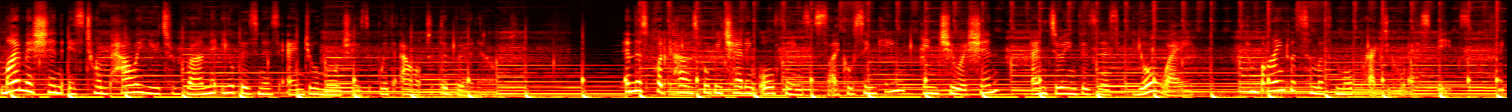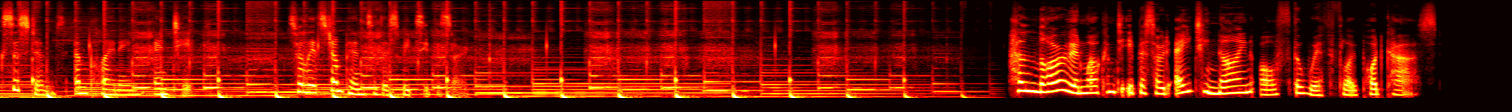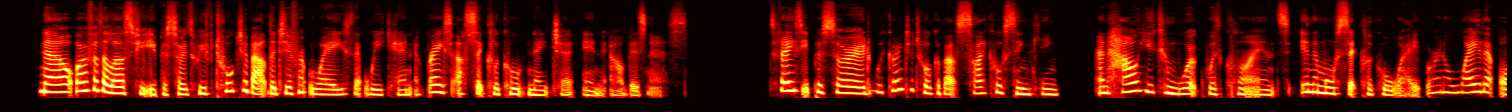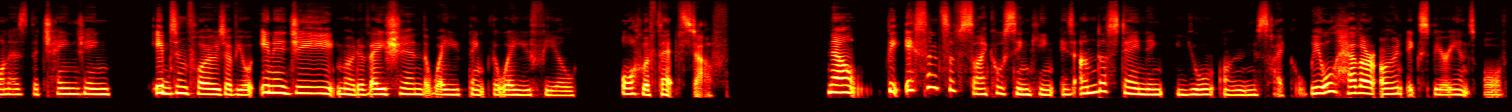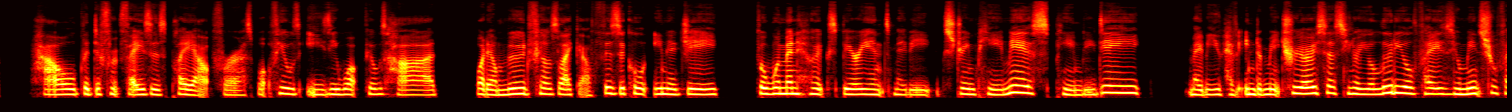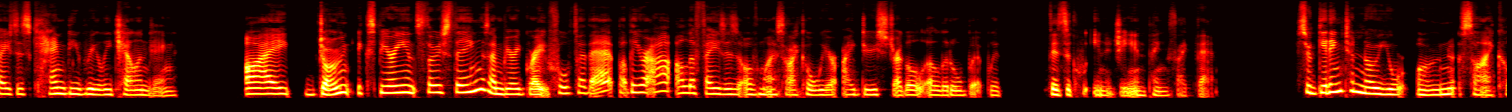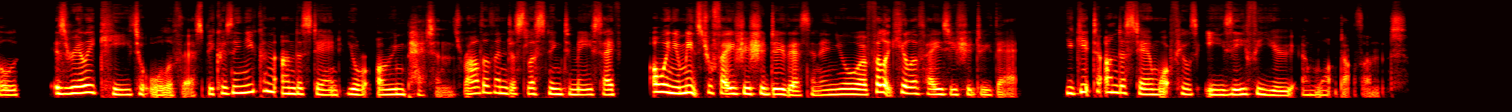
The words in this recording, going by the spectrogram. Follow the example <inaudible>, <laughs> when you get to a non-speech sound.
My mission is to empower you to run your business and your launches without the burnout. In this podcast, we'll be chatting all things cycle syncing, intuition, and doing business your way combined with some of the more practical aspects, like systems and planning and tech. So let's jump into this week's episode. Hello, and welcome to episode 89 of the With Flow podcast. Now, over the last few episodes, we've talked about the different ways that we can embrace our cyclical nature in our business. Today's episode, we're going to talk about cycle syncing and how you can work with clients in a more cyclical way or in a way that honors the changing ebbs and flows of your energy, motivation, the way you think, the way you feel, all of that stuff. Now, the essence of cycle syncing is understanding your own cycle. We all have our own experience of how the different phases play out for us, what feels easy, what feels hard, what our mood feels like, our physical energy, for women who experience maybe extreme PMS, PMDD, maybe you have endometriosis, you know, your luteal phase, your menstrual phases can be really challenging. I don't experience those things. I'm very grateful for that. But there are other phases of my cycle where I do struggle a little bit with physical energy and things like that. So, getting to know your own cycle is really key to all of this because then you can understand your own patterns rather than just listening to me say, oh, in your menstrual phase, you should do this, and in your follicular phase, you should do that. You get to understand what feels easy for you and what doesn't.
